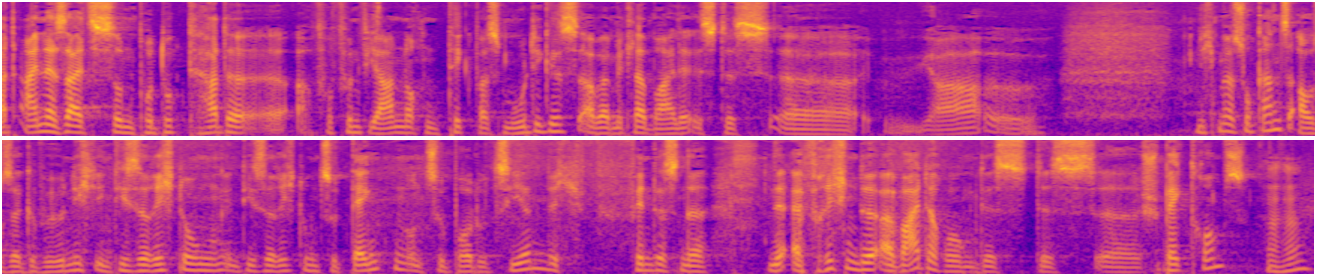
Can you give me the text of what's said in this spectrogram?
hat einerseits so ein Produkt, hatte äh, vor fünf Jahren noch einen Tick was Mutiges, aber mittlerweile ist es äh, ja äh, nicht mehr so ganz außergewöhnlich, in diese Richtung, in diese Richtung zu denken und zu produzieren. Ich finde es eine, eine erfrischende Erweiterung des, des äh, Spektrums, mhm.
